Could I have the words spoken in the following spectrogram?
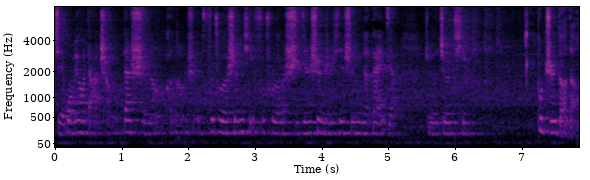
结果没有达成，但是呢，可能是付出了身体，付出了时间，甚至一些生命的代价，觉得就是挺不值得的。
